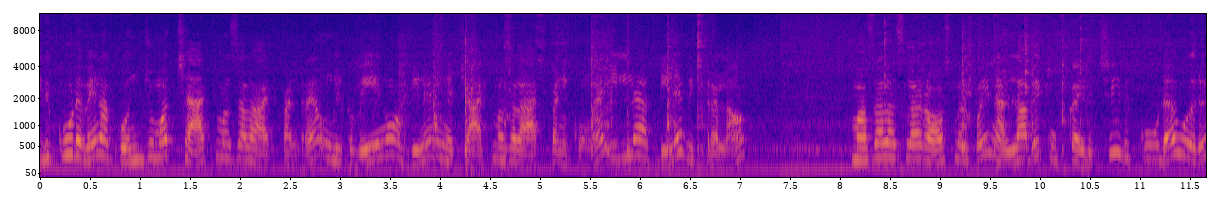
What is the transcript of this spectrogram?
இது கூடவே நான் கொஞ்சமாக சாட் மசாலா ஆட் பண்ணுறேன் உங்களுக்கு வேணும் அப்படின்னா நீங்கள் சாட் மசாலா ஆட் பண்ணிக்கோங்க. இல்லை அப்படின்னா விட்டுறலாம். மசாலாஸ்லாம் ராஸ்மெல் போய் நல்லாவே குக் ஆகிடுச்சு இது கூட ஒரு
